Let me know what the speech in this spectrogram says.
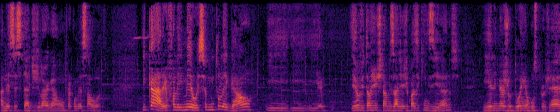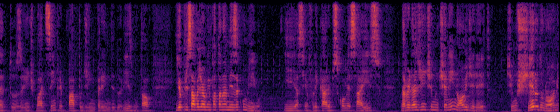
a necessidade de largar um para começar outro. E cara, eu falei, meu, isso é muito legal. E, e, e eu e o Vitão, a gente tem uma amizade de quase 15 anos. E ele me ajudou em alguns projetos. A gente bate sempre papo de empreendedorismo e tal. E eu precisava de alguém para estar tá na mesa comigo. E assim, eu falei, cara, eu preciso começar isso. Na verdade, a gente não tinha nem nome direito. Tinha um cheiro do nome.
